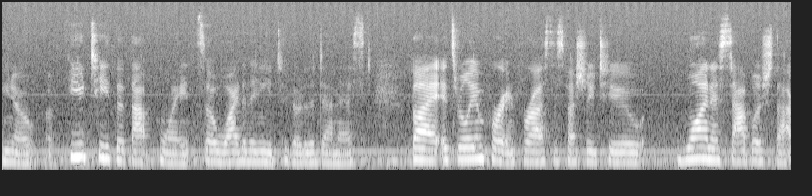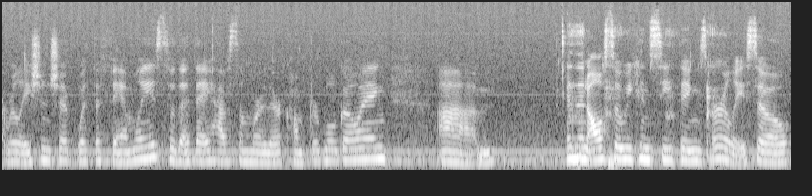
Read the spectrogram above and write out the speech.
you know, a few teeth at that point, so why do they need to go to the dentist? But it's really important for us, especially to one, establish that relationship with the families so that they have somewhere they're comfortable going. Um, And then also we can see things early. So,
